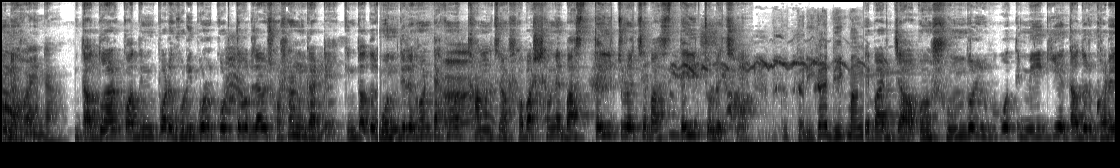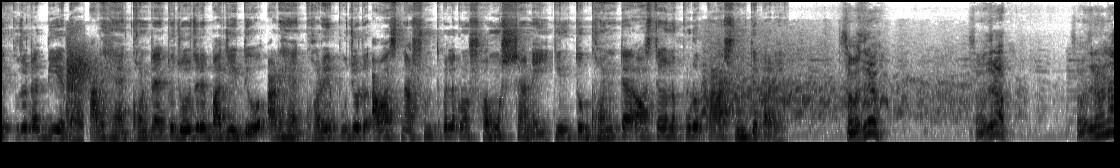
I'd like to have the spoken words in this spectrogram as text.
মনে হয় না দাদু আর কদিন পরে হরিবোল করতে করতে যাবে শ্মশান ঘাটে কিন্তু দাদু মন্দিরের ঘন্টা এখনো থামছে না সবার সামনে বাঁচতেই চলেছে বাঁচতেই চলেছে তরিকায় ভিক মাং এবার যাও কোন সুন্দরী রূপবতী মেয়ে গিয়ে দাদুর ঘরে পুজোটা দিয়ে দাও। আর হ্যাঁ ঘণ্টা একটু জোরে জোরে বাজিয়ে দিও। আর হ্যাঁ ঘরে পুজোর আওয়াজ না শুনতে পেলে কোনো সমস্যা নেই কিন্তু ঘণ্টার আওয়াজটা যেন পুরো পাড়া শুনতে পারে। সমাজ রাও? সমাজ না?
